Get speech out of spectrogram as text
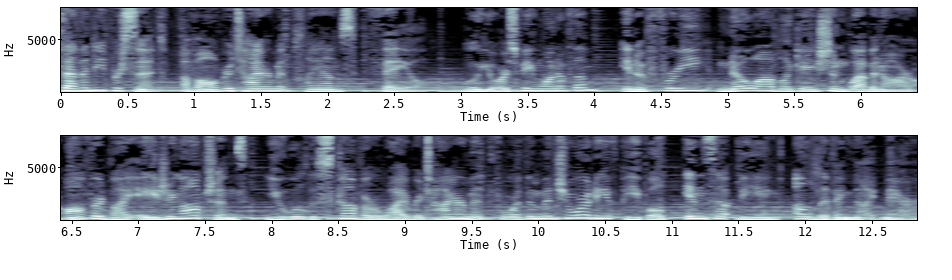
Seventy percent of all retirement plans fail. Will yours be one of them? In a free, no obligation webinar offered by Aging Options, you will discover why retirement for the majority of people ends up being a living nightmare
